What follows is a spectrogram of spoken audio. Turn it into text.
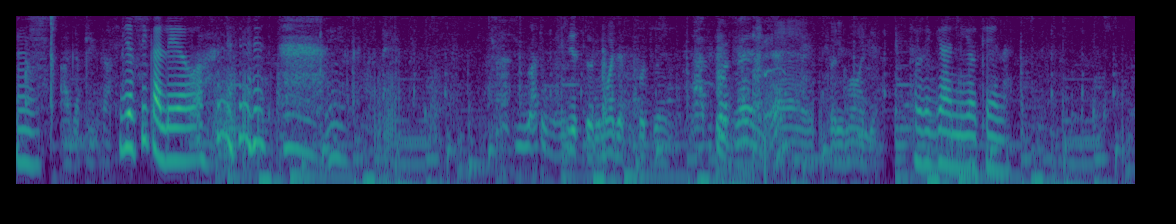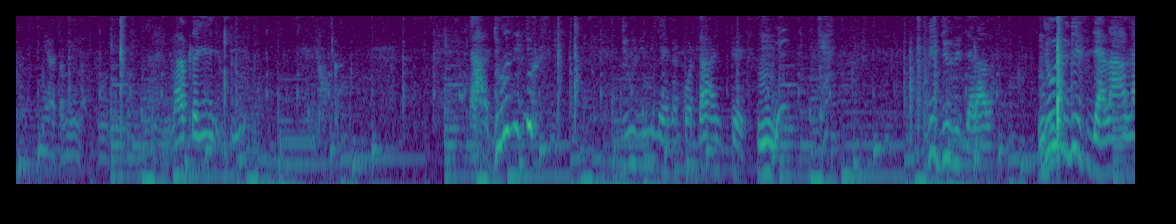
mm. Hajapika. sijapika leo hata uniambie story moja before tuende. Ah, before tuende. eh. Eh, story moja. gani hiyo tena Ni hata mimi nashukuru. Labda hii hii- Ah, juzi juzi. Juzi nimeenda kwa Dante. Mm. Jalala. Juzi mimi sijalala.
